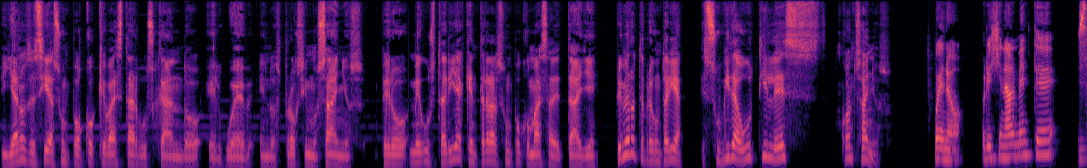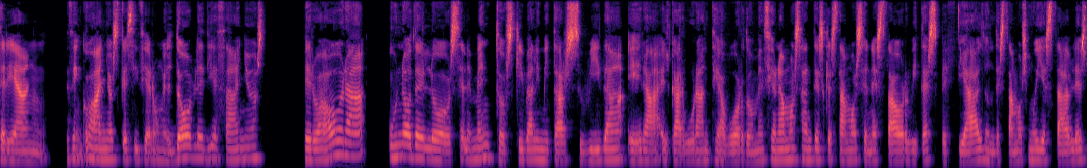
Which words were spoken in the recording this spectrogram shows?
Y ya nos decías un poco qué va a estar buscando el web en los próximos años pero me gustaría que entraras un poco más a detalle. Primero te preguntaría, ¿su vida útil es cuántos años? Bueno, originalmente serían cinco años que se hicieron el doble, diez años, pero ahora uno de los elementos que iba a limitar su vida era el carburante a bordo. Mencionamos antes que estamos en esta órbita especial donde estamos muy estables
